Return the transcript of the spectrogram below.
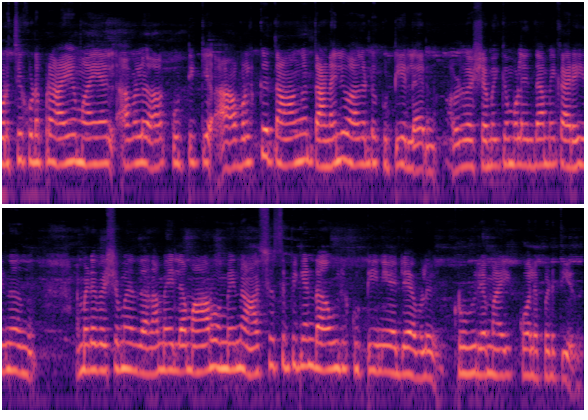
കുറച്ച് കൂടെ പ്രായമായാൽ അവൾ ആ കുട്ടിക്ക് അവൾക്ക് താങ്ങും തണലും ആകേണ്ട കുട്ടിയല്ലായിരുന്നു. അവൾ വിഷമിക്കുമ്പോൾ എന്താ അമ്മ കരയുന്നതെന്ന്? അമ്മയുടെ വിഷമം എന്താണ്? അമ്മയെല്ലാം മാറും. അമ്മയെന്ന് ആശ്വസിപ്പിക്കേണ്ട ആ ഒരു കുട്ടീനെയല്ലേ അവൾ ക്രൂരമായി കൊലപ്പെടുത്തിയത്.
